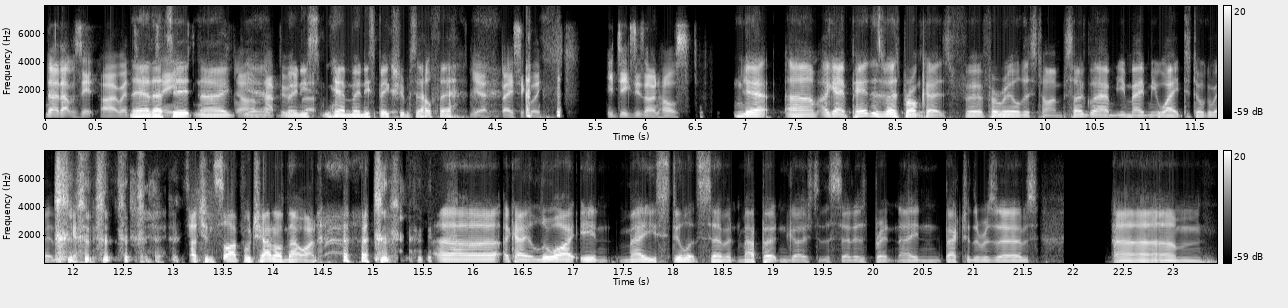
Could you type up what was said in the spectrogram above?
No, that was it. I went. Yeah, that's teams it. No, no, I'm yeah, Mooney, that. yeah, Mooney speaks for himself there. Yeah, basically, he digs his own holes. Yeah. Um. Okay. Panthers versus Broncos for for real this time. So glad you made me wait to talk about this game. Such insightful chat on that one. uh, okay, Luai in. May still at seven. Matt Burton goes to the centers. Brent Naden back to the reserves. Um,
